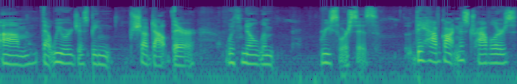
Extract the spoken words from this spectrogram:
Um, that we were just being shoved out there with no lim- resources. They have gotten us travelers.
